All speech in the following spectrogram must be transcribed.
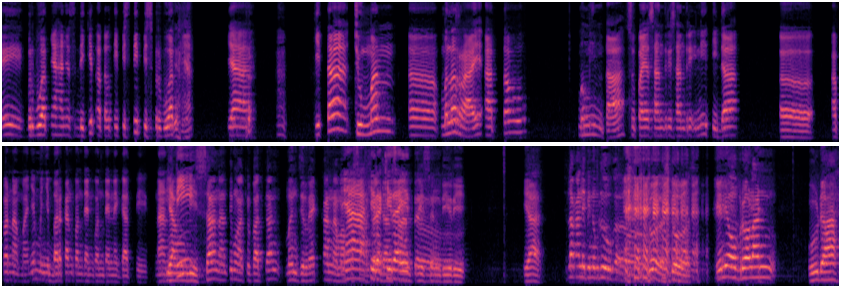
eh berbuatnya hanya sedikit atau tipis-tipis berbuatnya, ya kita cuman eh, melerai atau meminta supaya santri-santri ini tidak eh, apa namanya menyebarkan konten-konten negatif. Nanti yang bisa nanti mengakibatkan menjelekkan nama Ya, pesantren kira-kira dan santri itu. sendiri. Ya, silakan diminum dulu, Gus, Gus. Ini obrolan udah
